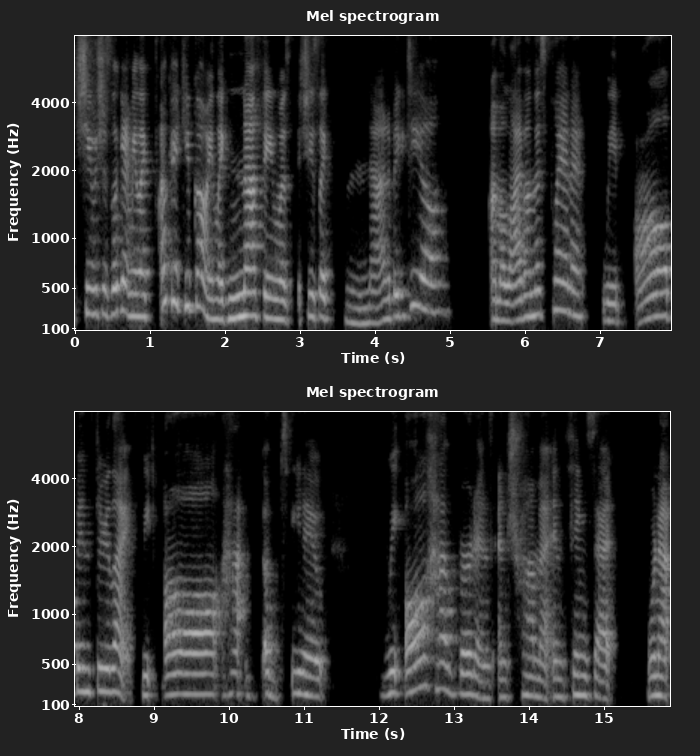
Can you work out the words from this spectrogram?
she was just looking at me like, okay, keep going. Like nothing was, she's like, not a big deal. I'm alive on this planet. We've all been through life. We all have, uh, you know, we all have burdens and trauma and things that we're not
